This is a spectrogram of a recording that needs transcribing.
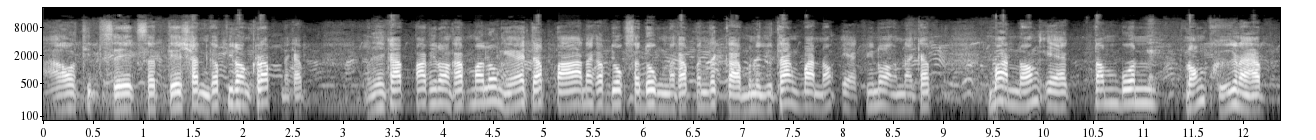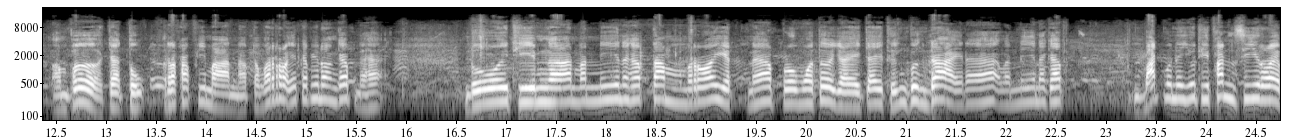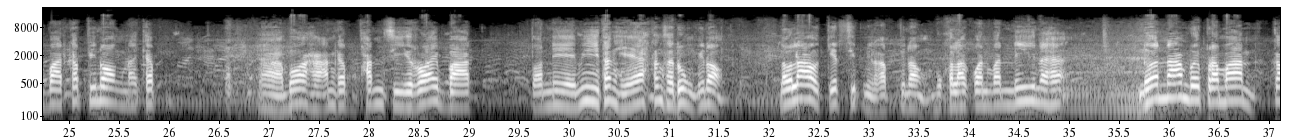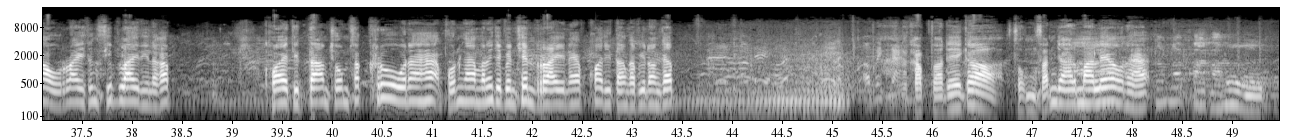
เอาทิศเสกสเตชันครับพี่น้องครับนะครับวันนี้ครับพาพี่น้องครับมาลงแหจับปลานะครับ ยกสะดุ้งนะครับบรรยากาศมันอยู่ทางบ้านน้องแอกพี่น้องนะครับ บ้านน้องแอกตำบลหนองผือนะครับอำเภอจตุรพักพิมานนะครับจังหวัดร้อยเอ็ดครับพี่น้องครับนะฮะโดยทีมงานวันนี้นะครับตั้มร้อยเอ็ดนะโปรโมเตอร์ใหญ่ใจถึงพึ่งได้นะฮะวันนี้นะครับบัตรวันนี้อยู่ที่พันสี่ร้อยบาทครับพี่น้องนะครับ อ่าบ่อาหารครับพันสี่ร้อยบาท ตอนนี้มีทั้งแหทั้งสะดุ้งพี่น้อง เราเล่าเจ็ดสิบนี่แหละครับพี่น้อง บุคลากรวันนี้นะฮะเนื้อน้ำโดยประมาณเก้าไร่ถึงสิบไร่นี่แหละครับ คอยติดตามชมสักครู่นะฮะ ผลงานวันนี้จะเป็นเช่นไรนะครับคอยติดตามครับพี่น้องครับนะครับตอนนี้ก็ส่งสัญญาณมาแล้วนะฮะสำหรับปลากระโห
